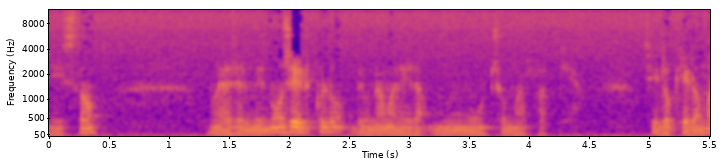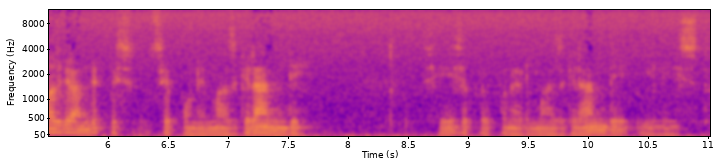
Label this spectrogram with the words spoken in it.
Listo voy a hacer el mismo círculo de una manera mucho más rápida. Si lo quiero más grande, pues se pone más grande. ¿sí? Se puede poner más grande y listo.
